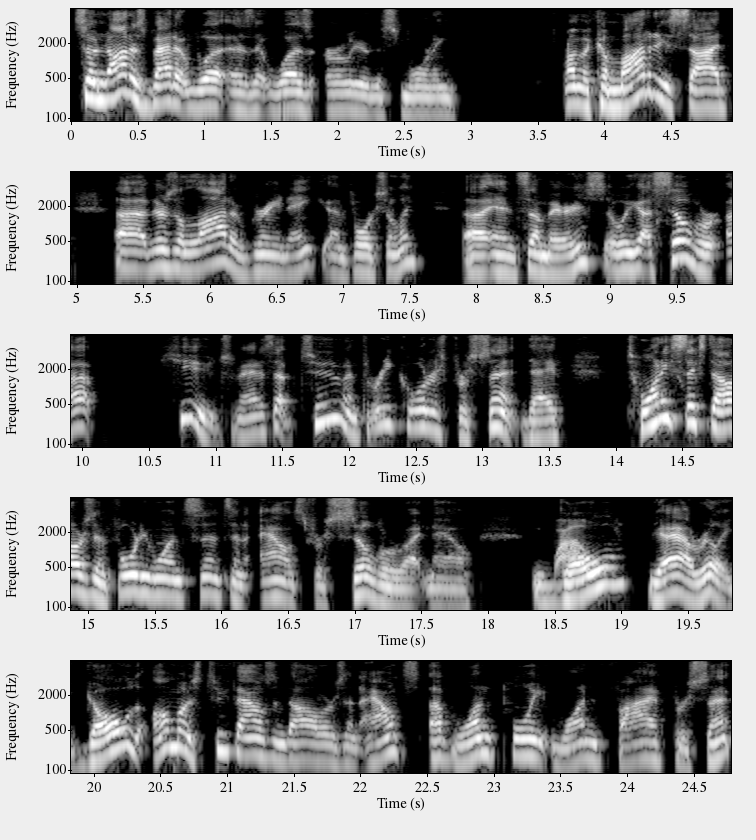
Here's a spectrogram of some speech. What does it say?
so not as bad as it was earlier this morning. On the commodities side, uh, there's a lot of green ink, unfortunately, uh, in some areas. So we got silver up huge, man. It's up two and three quarters percent, Dave. $26.41 an ounce for silver right now. Wow. Gold, yeah, really. Gold, almost $2,000 an ounce, up 1.15%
